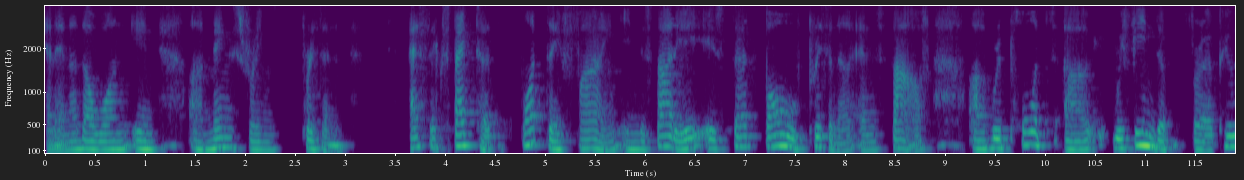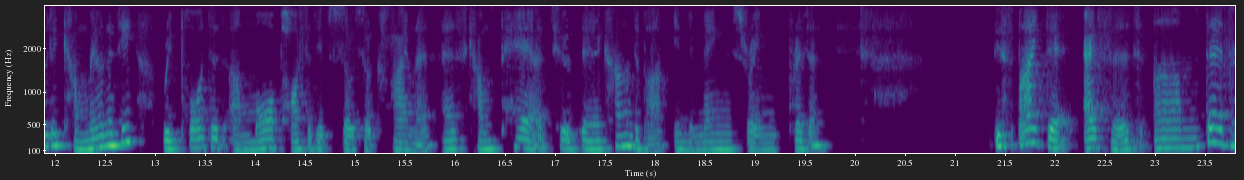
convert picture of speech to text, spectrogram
and another one in a mainstream prison. As expected, what they find in the study is that both prisoner and staff uh, report uh, within the therapeutic community reported a more positive social climate as compared to their counterpart in the mainstream prison despite the efforts, um, there's,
